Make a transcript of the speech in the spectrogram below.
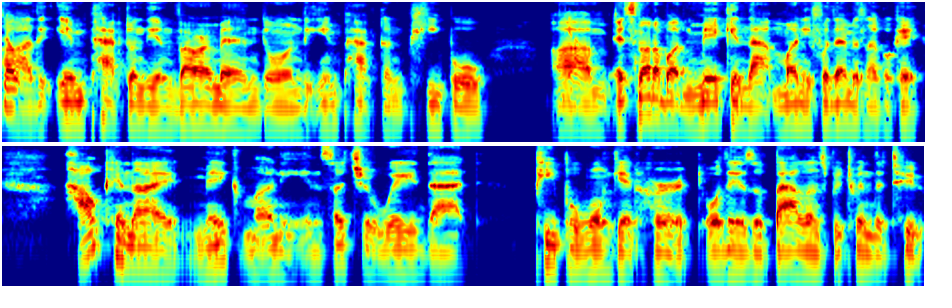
nope. uh, the impact on the environment on the impact on people. Um, yeah. It's not about making that money for them. It's like, okay, how can I make money in such a way that people won't get hurt, or there's a balance between the two?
